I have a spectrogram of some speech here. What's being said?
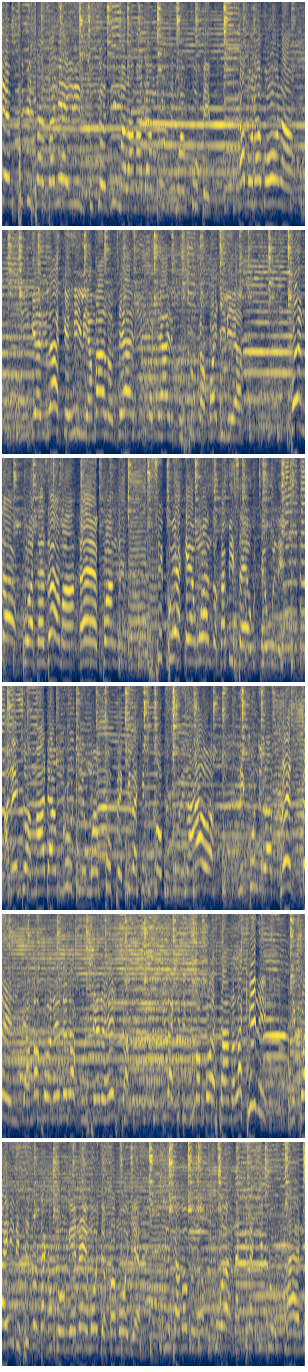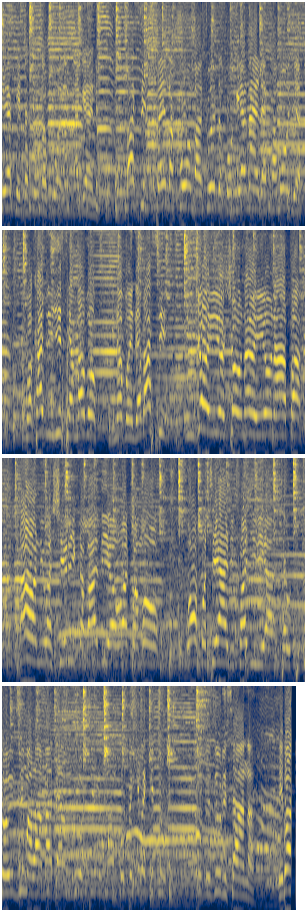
wa MTV Tanzania, hili tukio zima la Madam Ruth Mwankupe. Kama unavyoona ni gari lake hili ambalo tayari yuko tayari kushuka kwa ajili ya kwenda kuwatazama eh, kwa siku yake ya mwanzo kabisa ya uteule. Anaitwa Madam Ruth Mwamfupe, kila kitu kiko vizuri, na hawa ni kundi la Brass Band ambapo wanaendelea kusherehesha, poa sana, lakini ni kuahidi sisi tunataka tuongee naye moja kwa moja jinsi ambavyo inakuwa na kila kitu hali yake itakwenda kuwa namna gani. Basi tutaenda kuomba tuweze kuongea naye dakika moja kwa kadri jinsi ambavyo inavyoenda. Basi enjoy hiyo show unayoiona hapa. Hawa ni washirika, baadhi ya watu ambao wapo tayari kwa ajili ya tukio zima la Madam Ruth. Kila kitu vizuri sana. Iba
